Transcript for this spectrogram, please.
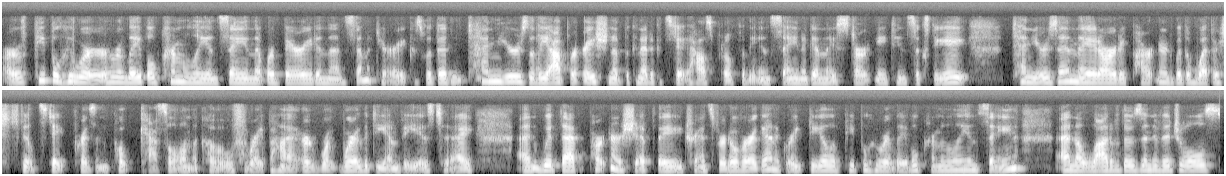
are of people who were, who were labeled criminally insane that were buried in that cemetery. Because within 10 years of the operation of the Connecticut State Hospital for the Insane, again, they start in 1868, 10 years in, they had already partnered with the Wethersfield State Prison, Pope Castle on the Cove, right behind or right where the DMV is today. And with that partnership, they transferred over again a great deal of people who were labeled criminally insane. And a lot of those individuals,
